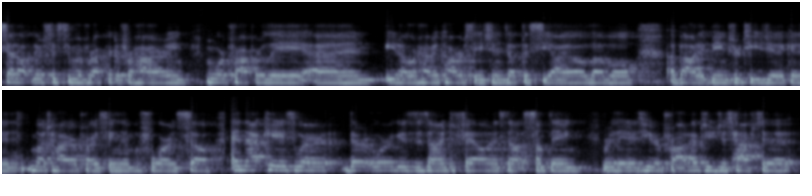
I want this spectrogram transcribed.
set up their system of record for hiring more properly. And, you know, we're having conversations at the CIO level about it being strategic and it's much higher pricing than before. And so in that case where their org is designed to fail and it's not something related to your product, you just have to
